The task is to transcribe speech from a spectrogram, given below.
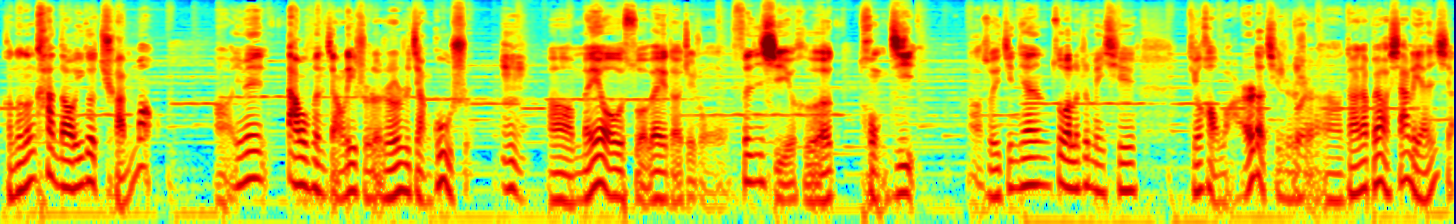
可能能看到一个全貌啊，因为大部分讲历史的时候是讲故事。嗯，啊，没有所谓的这种分析和统计啊，所以今天做了这么一期，挺好玩儿的，其实是啊，大家不要瞎联想，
